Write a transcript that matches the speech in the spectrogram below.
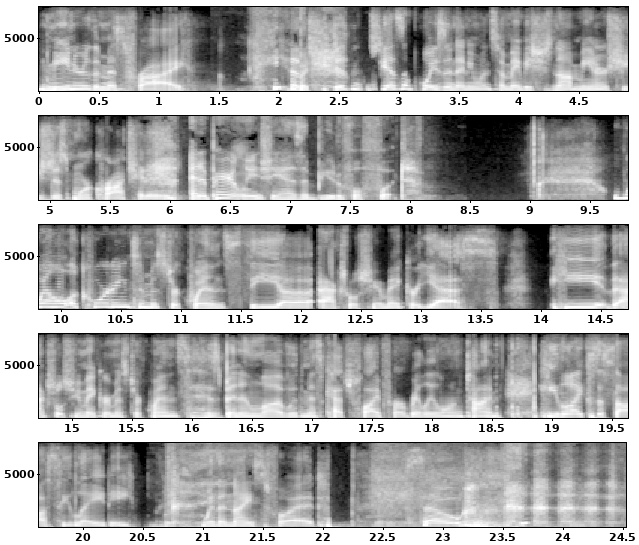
Meaner than Miss Fry. Yes. But she didn't she hasn't poisoned anyone, so maybe she's not meaner. She's just more crotchety. And apparently she has a beautiful foot. Well, according to Mr. Quince, the uh, actual shoemaker, yes. He, the actual shoemaker, Mr. Quince, has been in love with Miss Catchfly for a really long time. He likes a saucy lady with a nice foot. So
